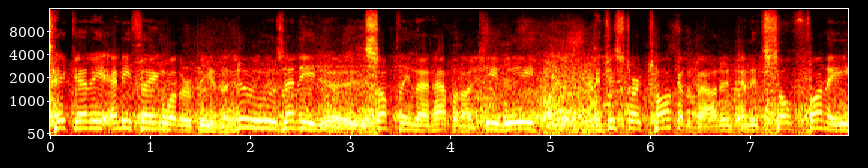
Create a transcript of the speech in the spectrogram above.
take any anything, whether it be in the news, any uh, something that happened on TV, and just start talking about it. And it's so funny.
